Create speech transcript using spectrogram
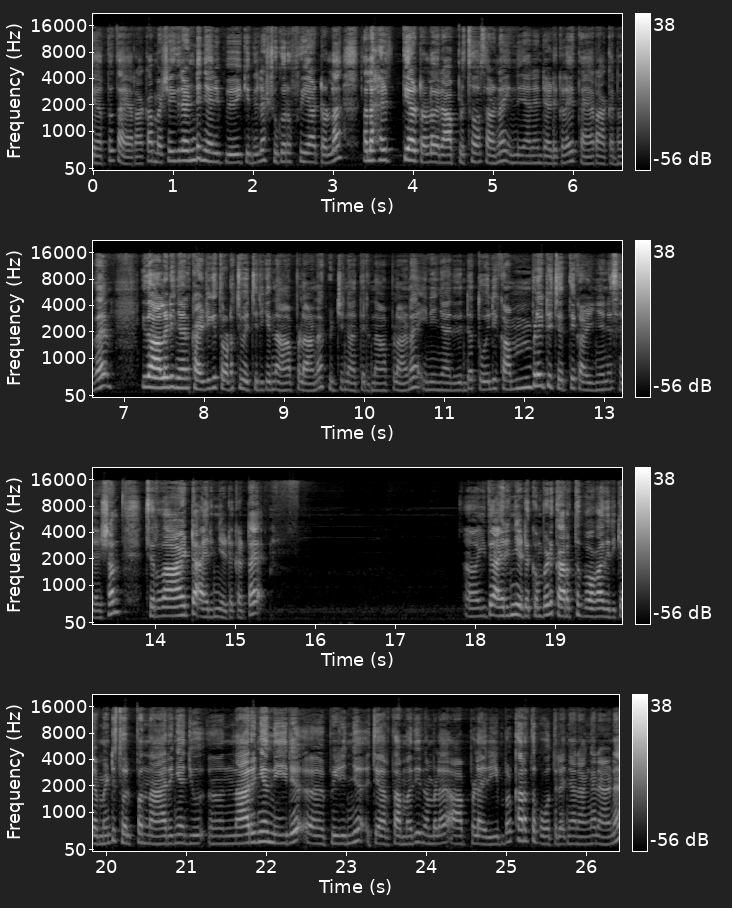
ചേർത്ത് തയ്യാറാക്കാം. പക്ഷേ ഇത് രണ്ടും ഞാൻ ഉപയോഗിക്കുന്നില്ല. ഷുഗർ ഫ്രീ ആയിട്ടുള്ള നല്ല ഹെൽത്തി ആയിട്ടുള്ള ഒരു ആപ്പിൾ സോസ് ആണ് ഇന്ന് ഞാൻ എന്റെ അടുക്കളയിൽ തയ്യാറാക്കുന്നത്. ഇത് ആൾറെഡി ഞാൻ കഴുകി തുടച്ച് വെച്ചിരിക്കുന്ന ആപ്പിളാണ് ഫ്രിഡ്ജിനകത്തിരുന്ന ആപ്പിളാണ് ഇനി ഞാൻ ഇതിന്റെ തൊലി കംപ്ലീറ്റ് ചെത്തി കഴിഞ്ഞതിന് ശേഷം ചെറുതായിട്ട് അരിഞ്ഞെടുക്കട്ടെ. ഇത് അരിഞ്ഞെടുക്കുമ്പോൾ കറുത്ത് പോകാതിരിക്കാൻ വേണ്ടി സ്വല്പം നാരങ്ങ ജ്യൂ നാരങ്ങ നീര് പിഴിഞ്ഞ് ചേർത്താൽ മതി. നമ്മൾ ആപ്പിൾ അരിയുമ്പോൾ കറുത്ത് പോകത്തില്ല. ഞാൻ അങ്ങനെയാണ്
